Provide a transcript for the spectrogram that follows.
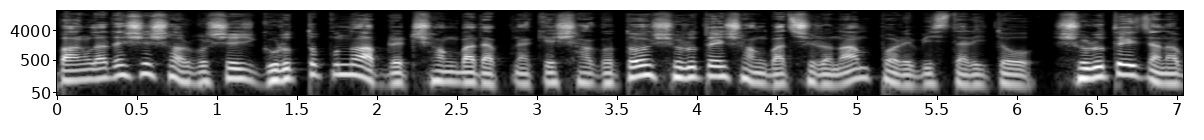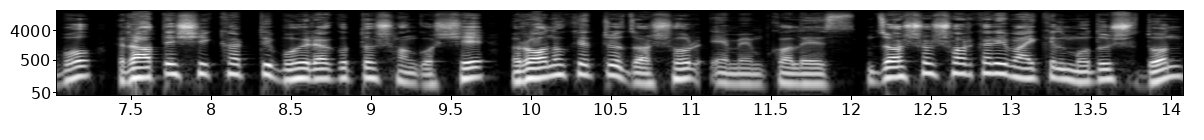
বাংলাদেশের সর্বশেষ গুরুত্বপূর্ণ আপডেট সংবাদ আপনাকে স্বাগত। শুরুতেই সংবাদ শিরোনাম, পরে বিস্তারিত। শুরুতেই জানাব, রাতে শিক্ষার্থী বহিরাগত সংঘর্ষে রণক্ষেত্র Jessore M M college. Jessore সরকারি Michael Madhusudan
